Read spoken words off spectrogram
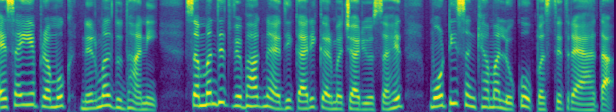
એસઆઈએ પ્રમુખ નિર્મલ દુધાની, સંબંધિત વિભાગના અધિકારી કર્મચારીઓ સહિત મોટી સંખ્યામાં લોકો ઉપસ્થિત રહ્યા હતા.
